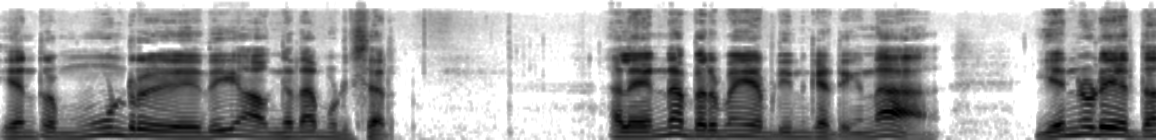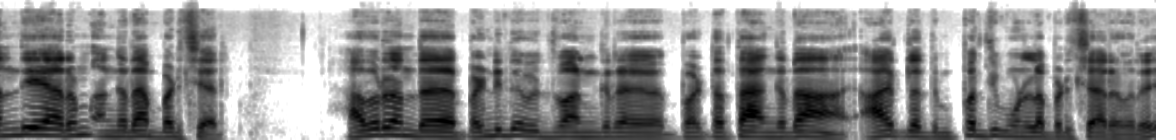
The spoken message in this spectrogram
என்ற மூன்று இதையும் அங்கே தான் முடித்தார் அதில் என்ன பெருமை அப்படின்னு கேட்டிங்கன்னா என்னுடைய தந்தையாரும் அங்கே தான் படித்தார் அவரும் அந்த பண்டித வித்வான்கிற பட்டத்தை அங்கே தான் ஆயிரத்தி தொள்ளாயிரத்தி முப்பத்தி மூணில் படித்தார் அவர்.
